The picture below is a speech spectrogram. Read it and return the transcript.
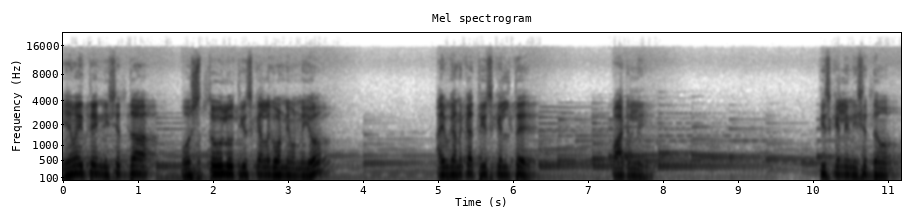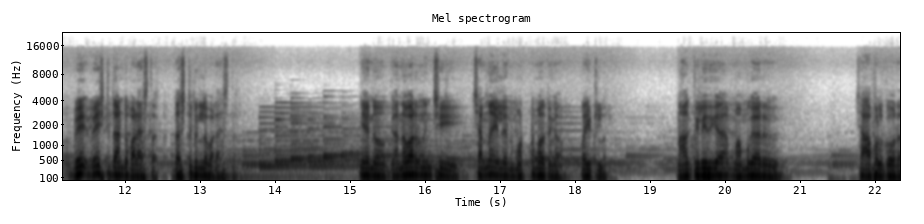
ఏమైతే నిషిద్ధ వస్తువులు తీసుకెళ్ళగొని ఉన్నాయో అవి కనుక తీసుకెళ్తే వాటిని తీసుకెళ్ళి నిషిద్ధం వే వేస్ట్ దాంట్లో పడేస్తారు డస్ట్బిన్లో పడేస్తారు. నేను గన్నవరం నుంచి చెన్నై వెళ్ళాను మొట్టమొదటిగా ఫ్లైట్లో. నాకు తెలియదుగా మా అమ్మగారు చేపల కూర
